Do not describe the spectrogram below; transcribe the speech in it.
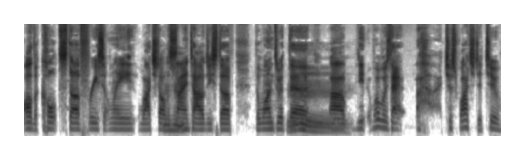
all the cult stuff recently. Watched all the Mhm. Scientology stuff. The ones with the Mm. uh, what was that? Ah, I just watched it too.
